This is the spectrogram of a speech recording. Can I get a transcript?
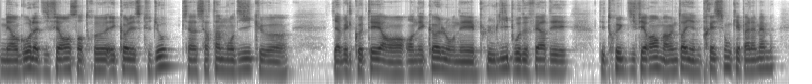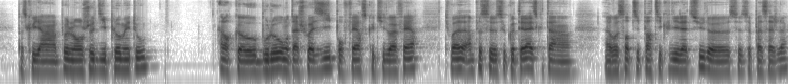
Mais en gros, la différence entre école et studio, cer- certains m'ont dit que euh, y avait le côté en, école, on est plus libre de faire des, des trucs différents, mais en même temps, il y a une pression qui est pas la même, parce qu'il y a un peu l'enjeu diplôme et tout. Alors qu'au boulot, on t'a choisi pour faire ce que tu dois faire. Tu vois, un peu ce, côté-là, est-ce que tu as un, ressenti particulier là-dessus, ce, ce passage-là?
